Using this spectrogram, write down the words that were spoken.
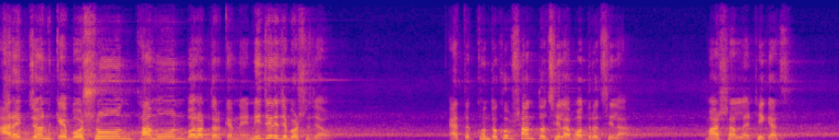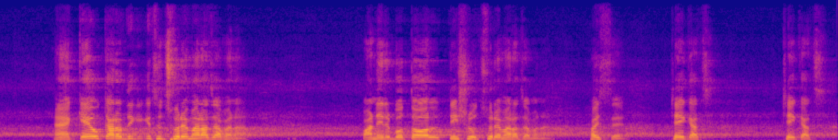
আরেকজনকে বসুন, থামুন, বলার দরকার নেই। নিজে নিজে বসে যাও। এতক্ষণ তো খুব শান্ত ছিলা, ভদ্র ছিলা। মার্শাল্লাহ ঠিক আছে। হ্যাঁ কেউ কারও দিকে কিছু ছুঁড়ে মারা যাবে না। পানির বোতল, টিস্যু ছুঁড়ে মারা যাবে না। হয়েছে ঠিক আছে ঠিক আছে।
